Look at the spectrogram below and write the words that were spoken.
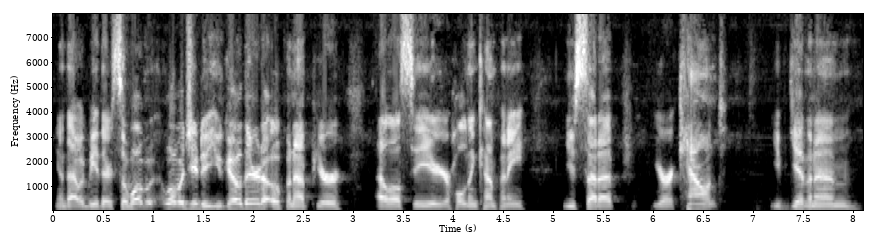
you know that would be there. So what what would you do? You go there to open up your LLC or your holding company. You set up your account. You've given them.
